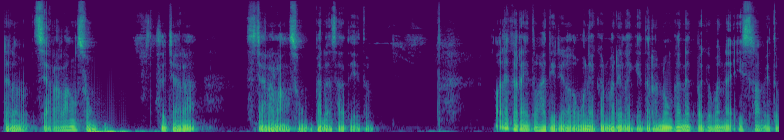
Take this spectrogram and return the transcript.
dalam secara langsung, secara secara langsung pada saat itu. Oleh karena itu hadirin Allah muliakan marilah kita renungkan dan bagaimana Islam itu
